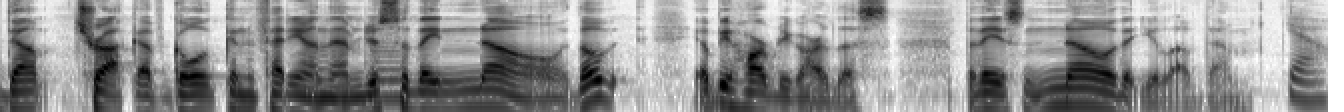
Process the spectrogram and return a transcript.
dump truck of gold confetti on them just so they know? Though it'll be hard regardless, but they just know that you love them. Yeah.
